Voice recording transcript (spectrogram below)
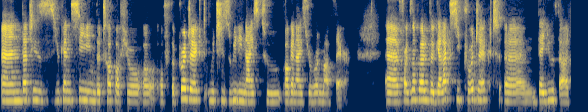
and that is you can see in the top of your of the project, which is really nice to organize your roadmap there. Uh, for example, the Galaxy project, um, they use that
